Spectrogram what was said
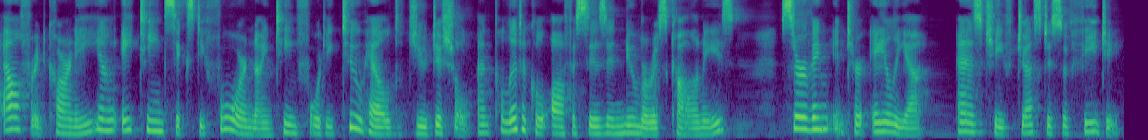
Alfred Karney Young 1864-1942 held judicial and political offices in numerous colonies, serving inter alia as Chief Justice of Fiji.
